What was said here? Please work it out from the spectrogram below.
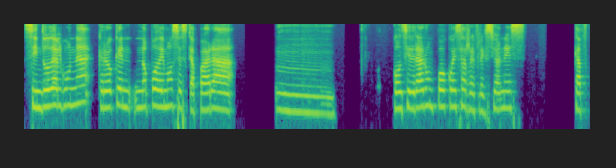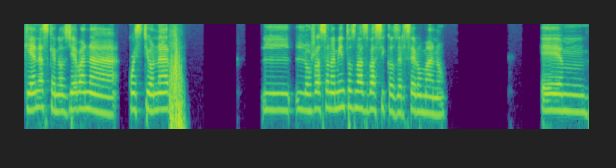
sin duda alguna, creo que no podemos escapar a mm, considerar un poco esas reflexiones kafkianas que nos llevan a cuestionar los razonamientos más básicos del ser humano. Em,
